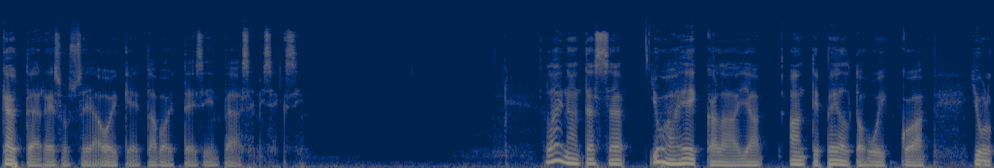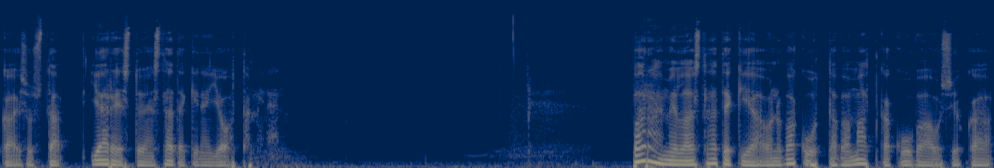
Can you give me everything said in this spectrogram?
käyttää resursseja oikein tavoitteisiin pääsemiseksi. Lainaan tässä Juha Heikkalaa ja Antti Peltohuikkoa julkaisusta Järjestöjen strateginen johtaminen. Parhaimmillaan strategia on vakuuttava matkakuvaus, joka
